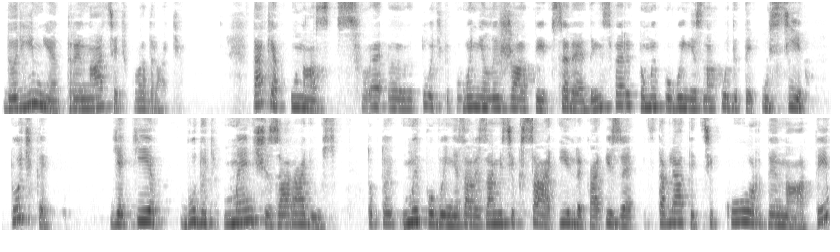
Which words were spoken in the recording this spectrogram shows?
Дорівнює 13 в квадраті. Так як у нас е, точки повинні лежати всередині сфери, то ми повинні знаходити усі точки, які будуть менші за радіус. Тобто ми повинні зараз замість Х, Y і Z підставляти ці координати,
